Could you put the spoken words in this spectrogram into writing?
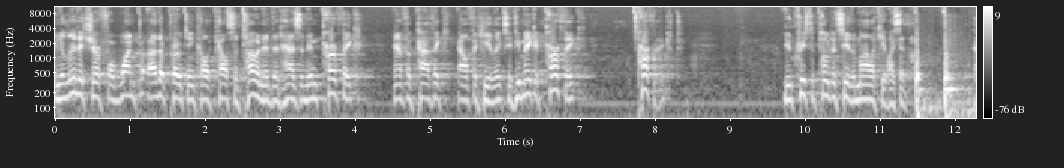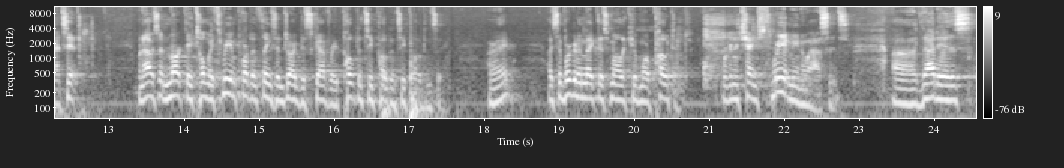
In the literature for one other protein called calcitonin that has an imperfect amphipathic alpha helix, if you make it perfect, perfect, you increase the potency of the molecule. I said, that's it. When I was at Merck, they told me three important things in drug discovery potency, potency, potency. All right? I said, we're going to make this molecule more potent. We're going to change three amino acids. Uh, that is,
